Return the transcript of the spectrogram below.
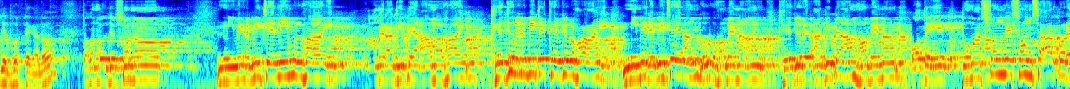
দিয়ে ধরতে গেল, তখন বলছে, শোনো, নিমের বিচে নিম হয় আমের আঠিতে আম হয়, খেজুরের বিচে খেজুর হয়, নিমের বিচে আঙ্গুর হবে না, খেজুরের আটিতে আম হবে না। অতএব তোমার সঙ্গে সংসার করে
